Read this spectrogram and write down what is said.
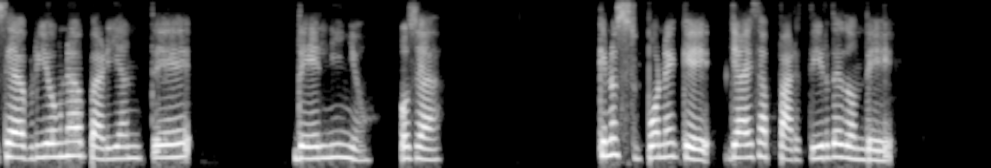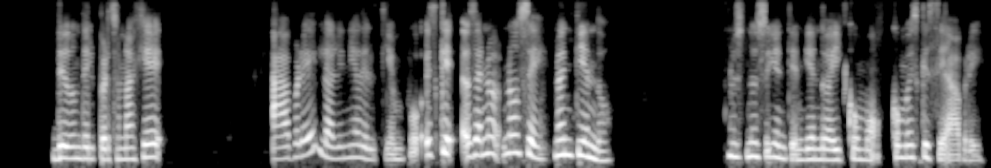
se abrió una variante del niño? O sea, ¿qué nos supone que ya es a partir de donde, de donde el personaje abre la línea del tiempo? Es que, o sea, no, no sé, no entiendo. No, no estoy entendiendo ahí cómo, cómo es que se abre.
